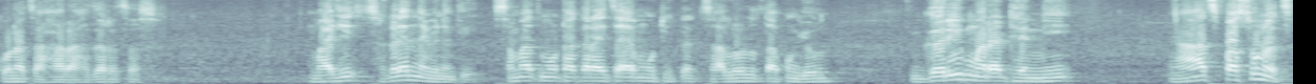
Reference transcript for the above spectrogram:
कोणाचा हारा हजाराचा असन. माझी सगळ्यांना विनंती समाज मोठा करायचा आहे मोठी चालवलं तर आपण घेऊन. गरीब मराठ्यांनी आजपासूनच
